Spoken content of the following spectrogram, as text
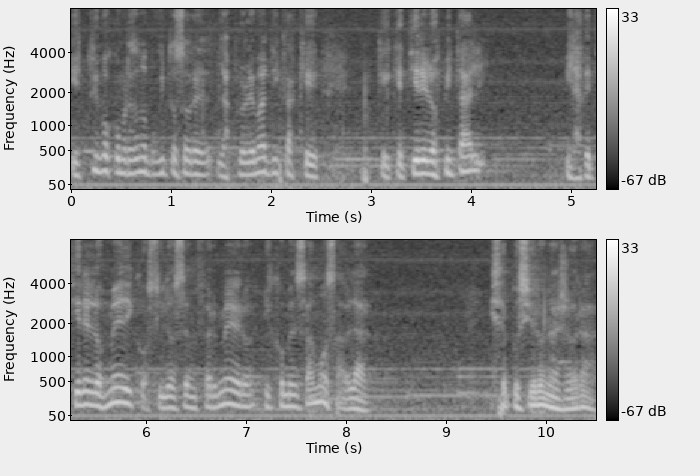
estuvimos conversando un poquito sobre las problemáticas que, que tiene el hospital y las que tienen los médicos y los enfermeros. Y comenzamos a hablar y se pusieron a llorar.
